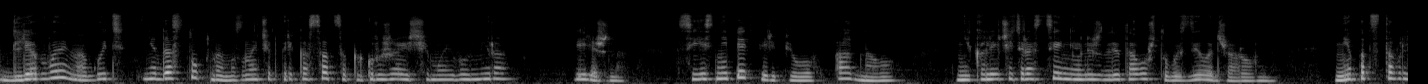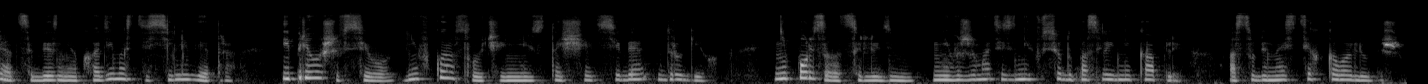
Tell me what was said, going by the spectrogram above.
Для воина быть недоступным значит прикасаться к окружающему его мира бережно. Съесть не пять перепелов, а одного. Не калечить растения лишь для того, чтобы сделать жаровню. Не подставляться без необходимости силе ветра. И превыше всего, ни в коем случае не истощать себя и других. Не пользоваться людьми, не выжимать из них всю до последней капли, особенно из тех, кого любишь.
